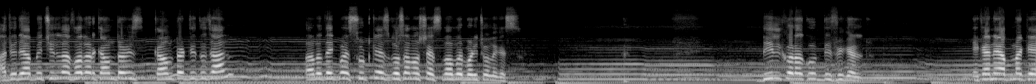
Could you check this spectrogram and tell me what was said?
আর যদি আপনি চিল্লা ফালার কাউন্টার কাউন্টার দিতে যান তাহলে দেখবেন সুটকেস গোছানো শেষ বাবার বাড়ি চলে গেছে। ডিল করা খুব ডিফিকাল্ট এখানে আপনাকে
